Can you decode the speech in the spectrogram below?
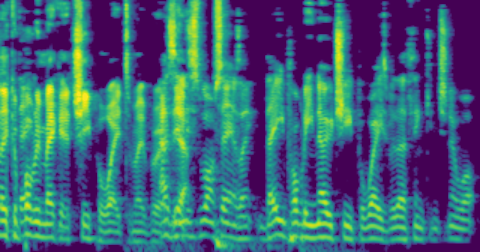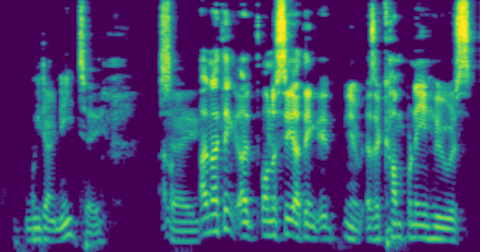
They could probably make it a cheaper way to make beer. As in, yeah. this is what I'm saying. Is like they probably know cheaper ways, but they're thinking, do you know what? We don't need to. So And I think, honestly, I think, it, you know, as a company who is,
